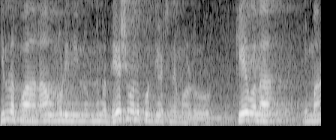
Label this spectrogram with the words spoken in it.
ಇಲ್ಲಪ್ಪ, ನಾವು ನೋಡಿ ನೀನು ನಿಮ್ಮ ದೇಶವನ್ನು ಕುರಿತು ಯೋಚನೆ ಮಾಡು. ಕೇವಲ ನಿಮ್ಮ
